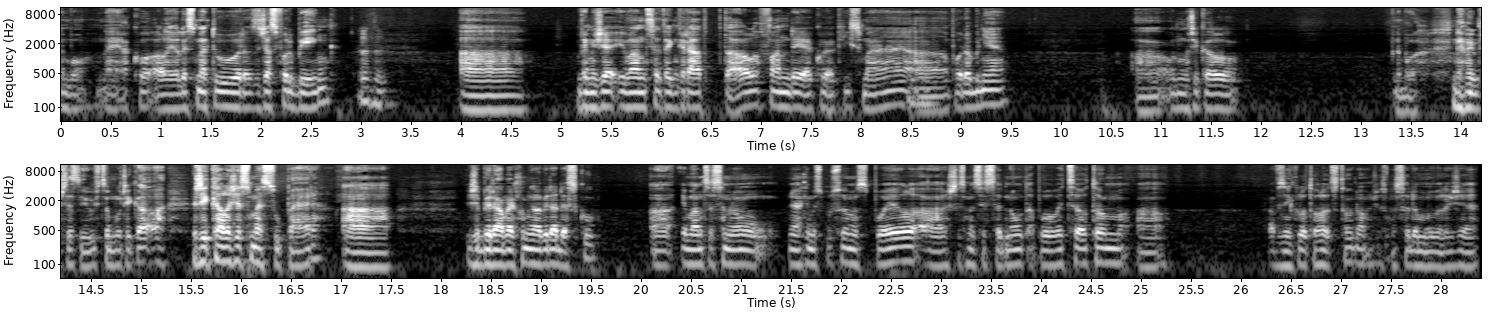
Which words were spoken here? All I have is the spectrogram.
nebo ne jako, ale jeli jsme tu z Just for Being. Mm-hmm. A Vím, že Ivan se tenkrát ptal fandy, jako jaký jsme a podobně. A on mu říkal, nebo nevím přesně už, co mu říkal, říkal, že jsme super a že by nám jako měl vydat desku. A Ivan se se mnou nějakým způsobem spojil a šli jsme si sednout a povědět se o tom a, a vzniklo tohle, no, že jsme se domluvili, že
